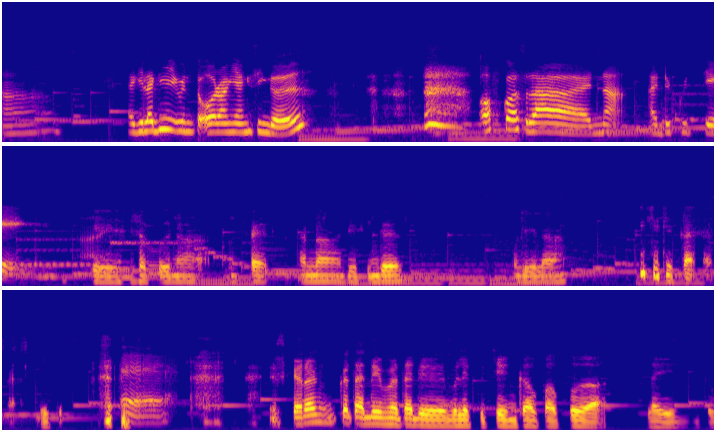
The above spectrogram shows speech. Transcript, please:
Ah. Lagi-lagi untuk orang yang single. of course lah nak ada kucing. Ah, Okay, macam siapa nak Ana dia single Boleh lah Eh. Sekarang kau tak ada memang tak ada beli kucing ke apa-apa lah. Lain tu.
